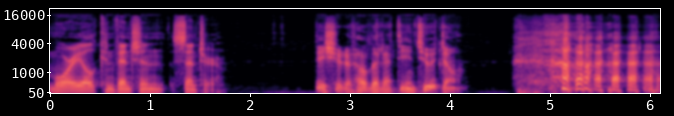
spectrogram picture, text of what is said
Morial Convention Center. They should have held it at the Intuit Dome.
